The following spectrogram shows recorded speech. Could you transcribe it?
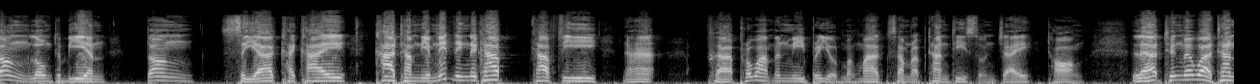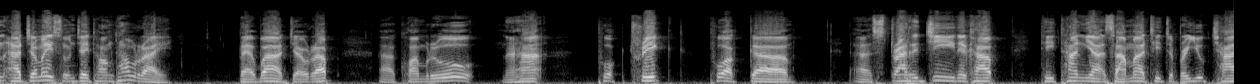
ต้องลงทะเบียนต้องเสียคล้ายๆค่าธรรมเนียมนิดนึงนะครับ ค่าฟรีนะฮะเพราะว่ามันมีประโยชน์มากๆสำหรับท่านที่สนใจทอง และถึงแม้ว่าท่านอาจจะไม่สนใจทองเท่าไหร่แต่ว่าจะรับความรู้นะฮะพวกทริคพวก strategy นะครับ ที่ท่านอยากสามารถที่จะประยุกต์ใช้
